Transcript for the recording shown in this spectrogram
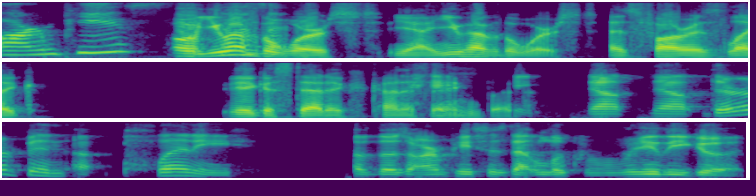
arm piece. Oh, you have the worst. Yeah, you have the worst as far as like big aesthetic kind of thing. But Now, now there have been uh, plenty of those arm pieces that look really good.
